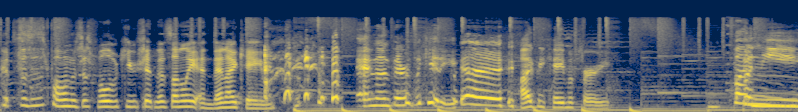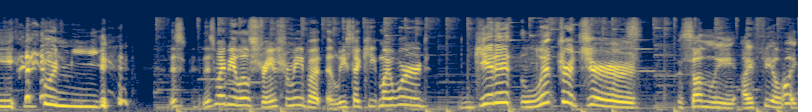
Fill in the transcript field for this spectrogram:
this this poem is just full of cute shit, and then suddenly, and then I came. And then there was a kitty. Yay! I became a furry. Bunny! Bunny! this this might be a little strange for me, but at least I keep my word. Get it? Literature! Suddenly, I feel like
